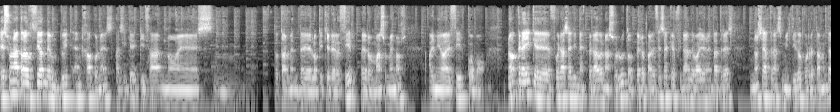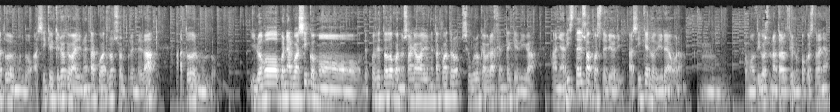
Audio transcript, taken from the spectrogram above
Es una traducción de un tweet en japonés, así que quizá no es mm, totalmente lo que quiere decir, pero más o menos ha venido a decir como no creí que fuera a ser inesperado en absoluto, pero parece ser que el final de Bayonetta 3 no se ha transmitido correctamente a todo el mundo, así que creo que Bayonetta 4 sorprenderá a todo el mundo. Y luego pone algo así como, después de todo, cuando salga Bayonetta 4, seguro que habrá gente que diga, añadiste eso a posteriori, así que lo diré ahora. Mm, como os digo, es una traducción un poco extraña,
